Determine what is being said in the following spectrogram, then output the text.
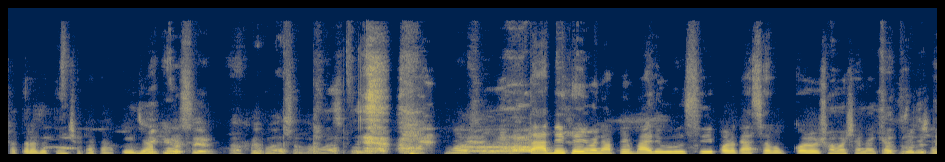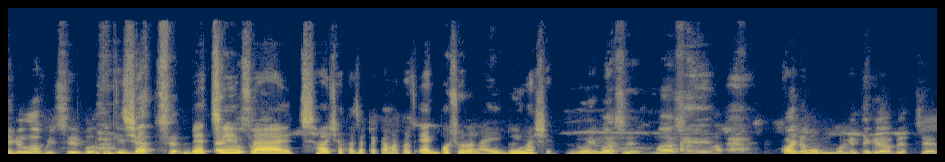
সতেরো হাজার তিনশো টাকা। এই যে আপনি তা দেখেই মানে আপনার বাইরে বলছি পরে আশা করো সমস্যা নাই বেচছি প্রায় ছয় সাত হাজার টাকা আমার খরচ। এক বছরও না এই দুই মাসে। দুই মাসে কয়টা মুরগি থেকে বেচছেন?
